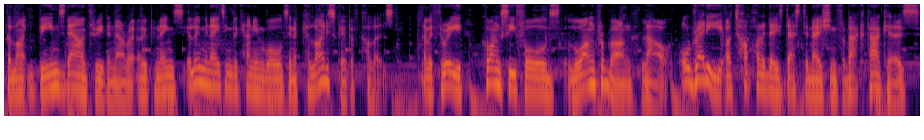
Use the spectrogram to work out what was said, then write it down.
the light beams down through the narrow openings, illuminating the canyon walls in a kaleidoscope of colors. Number 3. Kuangsi Falls, Luang Prabang, Laos. Already a top holidays destination for backpackers,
